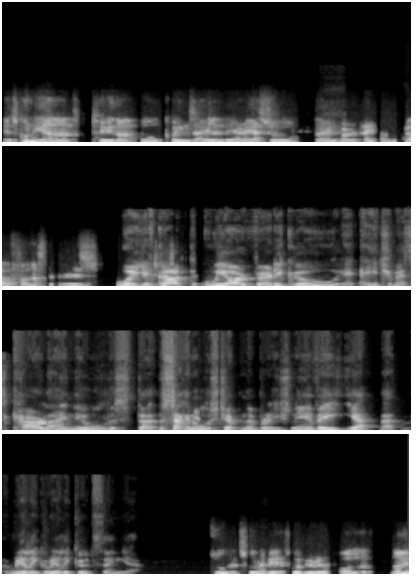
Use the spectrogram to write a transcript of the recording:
it's going to add to that whole Queen's Island area. So down where Titanic Belfast is. Where you've HMS. got We Are Vertigo, HMS Caroline, the oldest, uh, the second oldest ship in the British Navy. Yep, that really, really good thing. Yeah. So it's going to be it's going to be real positive. Now,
